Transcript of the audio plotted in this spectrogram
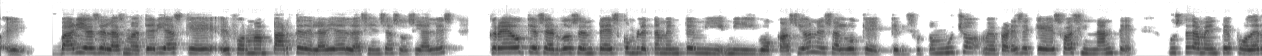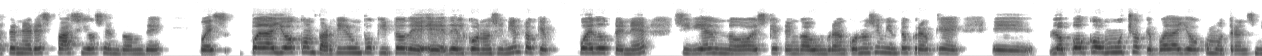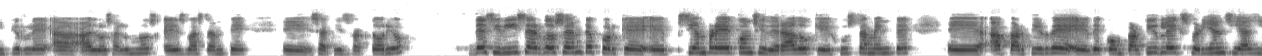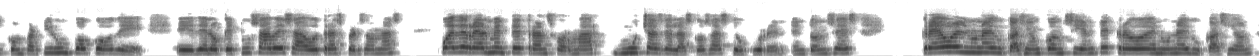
varias de las materias que forman parte del área de las ciencias sociales creo que ser docente es completamente mi, vocación, es algo que, disfruto mucho, me parece que es fascinante justamente poder tener espacios en donde pues pueda yo compartir un poquito de, eh, del conocimiento que puedo tener, si bien no es que tenga un gran conocimiento, creo que eh, lo poco o mucho que pueda yo como transmitirle a, los alumnos es bastante eh, satisfactorio decidí ser docente porque eh, siempre he considerado que justamente eh, a partir de, eh, de, compartirle experiencias y compartir un poco de, de, lo que tú sabes a otras personas puede realmente transformar muchas de las cosas que ocurren. Entonces, creo en una educación consciente, creo en una educación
